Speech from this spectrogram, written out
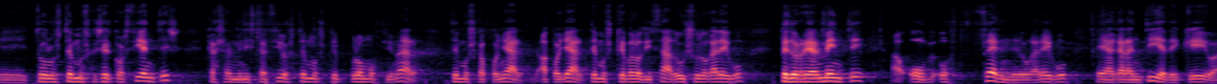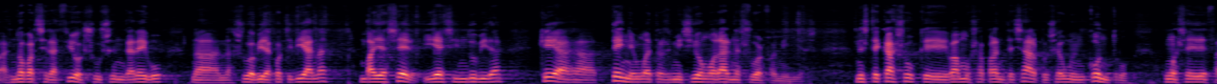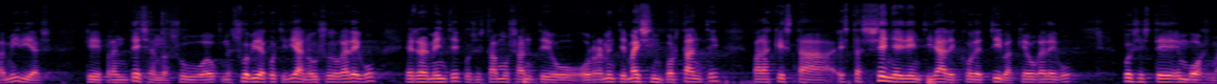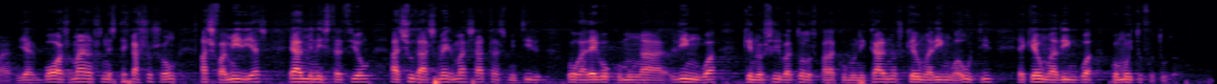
eh, todos temos que ser conscientes que as administracións temos que promocionar, temos que apoñar, apoyar, temos que valorizar o uso do galego, pero realmente o, o cerne do galego é a garantía de que as novas xeracións usen galego na, na súa vida cotidiana vai a ser, e é sin dúbida, que a, teña unha transmisión oral nas súas familias. Neste caso que vamos a plantexar pois é un encontro cunha serie de familias que plantexan na súa, na súa vida cotidiana o uso do galego e realmente pois, estamos ante o, o realmente máis importante para que esta, esta seña de identidade colectiva que é o galego pois este en boas mans. E as boas mans neste caso son as familias e a administración axuda as mesmas a transmitir o galego como unha lingua que nos sirva a todos para comunicarnos, que é unha lingua útil e que é unha lingua con moito futuro.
